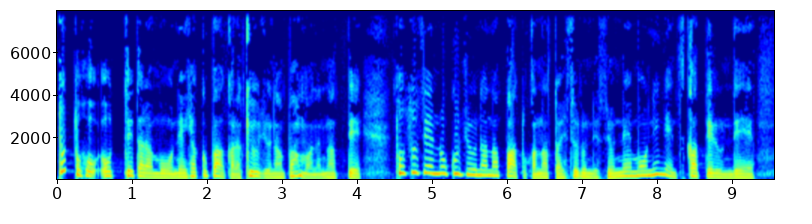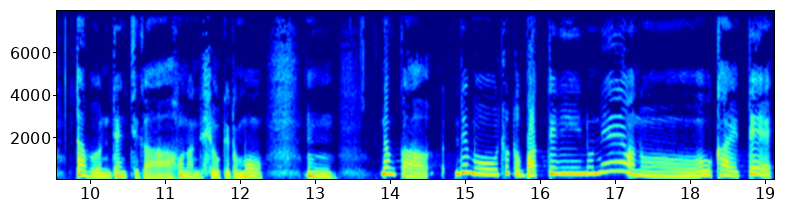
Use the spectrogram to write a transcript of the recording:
ちょっと追ってたらもうね、100%から90何パーまでなって、突然67%とかなったりするんですよね。もう2年使ってるんで、多分電池がアホなんでしょうけども、うん。なんか、でも、ちょっとバッテリーのね、あのを変えて、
